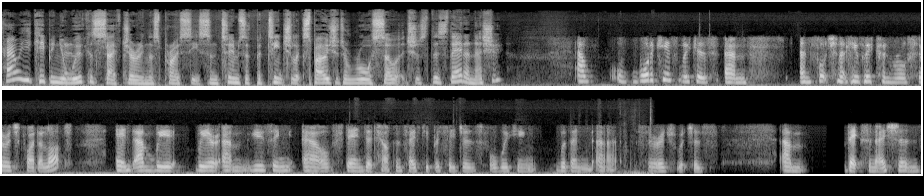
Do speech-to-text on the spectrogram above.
How are you keeping your workers safe during this process in terms of potential exposure to raw sewage? Is, is that an issue? Um, Watercare's workers, um, unfortunately, work in raw sewage quite a lot, and um, we're we're um, using our standard health and safety procedures for working within uh, sewage, which is um, vaccinations,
